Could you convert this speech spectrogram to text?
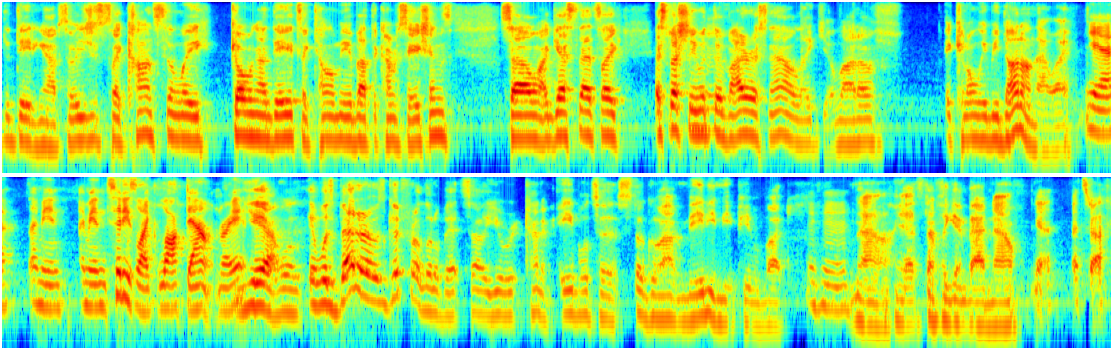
the dating app, so he's just like constantly going on dates, like telling me about the conversations. So I guess that's like, especially mm-hmm. with the mm-hmm. virus now, like a lot of it can only be done on that way. Yeah, I mean, I mean, cities like locked down, right? Yeah, well, it was better. It was good for a little bit, so you were kind of able to still go out and maybe meet people. But mm-hmm. now, yeah, it's definitely getting bad now. Yeah, that's tough.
